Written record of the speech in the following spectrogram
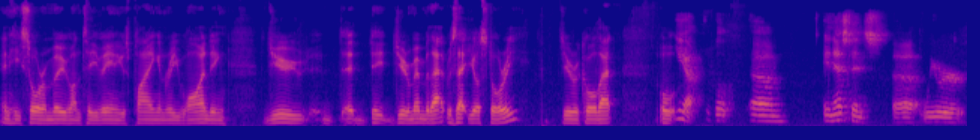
and he saw a move on TV, and he was playing and rewinding. Do you uh, do you remember that? Was that your story? Do you recall that? Or... Yeah. Well, um, in essence, uh, we were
